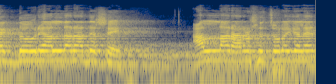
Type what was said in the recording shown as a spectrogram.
এক দৌড়ে আল্লাহর আদেশে আল্লাহর আরশে চলে গেলেন।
